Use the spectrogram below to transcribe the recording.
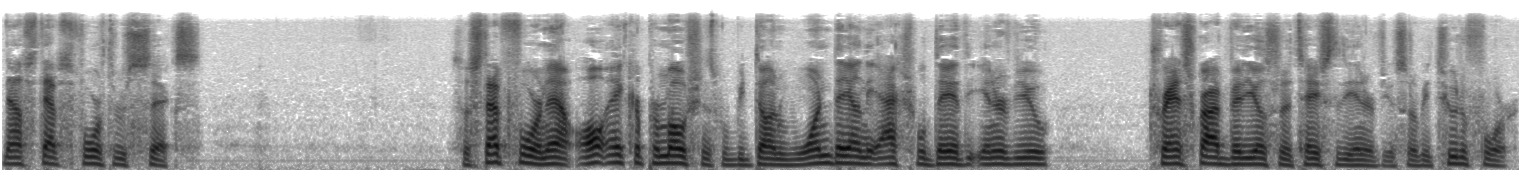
Now steps four through six. So step four now, all Anchor promotions will be done one day on the actual day of the interview. Transcribe videos for the taste of the interview. So it'll be two to four.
